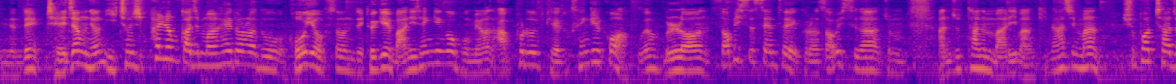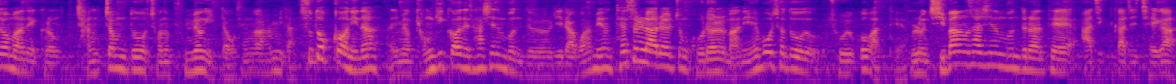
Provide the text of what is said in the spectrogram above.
는데 재작년 2018년까지만 하더라도 거의 없었는데 되게 많이 생긴 거 보면 앞으로도 계속 생길 것 같고요. 물론 서비스 센터의 그런 서비스가 좀 안 좋다는 말이 많긴 하지만 슈퍼차저만의 그런 장점도 저는 분명히 있다고 생각합니다. 수도권이나 아니면 경기권에 사시는 분들이라고 하면 테슬라를 좀 고려를 많이 해보셔도 좋을 것 같아요. 물론 지방 사시는 분들한테 아직까지 제가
